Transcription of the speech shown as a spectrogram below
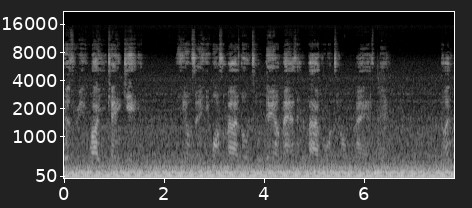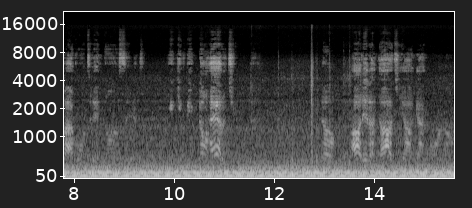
That's the reason why you can't get it. You know what I'm saying? You want somebody to go to a damn mass, ain't nobody going to no mass, man. No, nobody going to that nonsense. You, you people don't have the truth. You know, all that idolatry y'all got going on.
